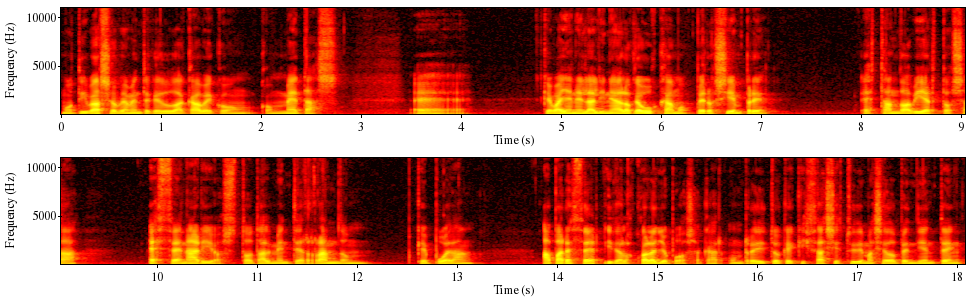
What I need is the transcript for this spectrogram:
motivarse, obviamente, que duda cabe, con, metas eh, que vayan en la línea de lo que buscamos, pero siempre estando abiertos a escenarios totalmente random que puedan aparecer y de los cuales yo puedo sacar un rédito que quizás si estoy demasiado pendiente en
